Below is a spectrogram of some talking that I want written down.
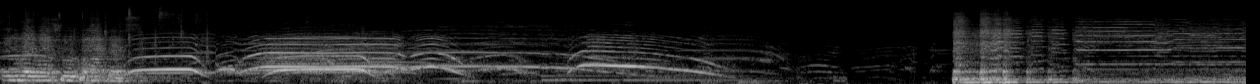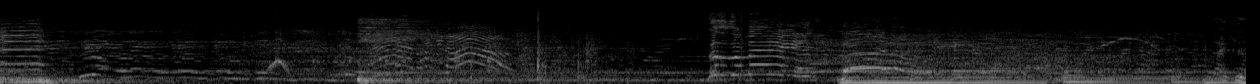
Thank you very much for the podcast. Thank you.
